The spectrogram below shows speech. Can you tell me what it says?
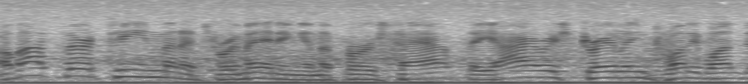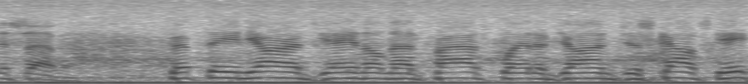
About 13 minutes remaining in the first half. The Irish trailing 21 to 7. 15 yards gained on that pass play to John Cieszkowski.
